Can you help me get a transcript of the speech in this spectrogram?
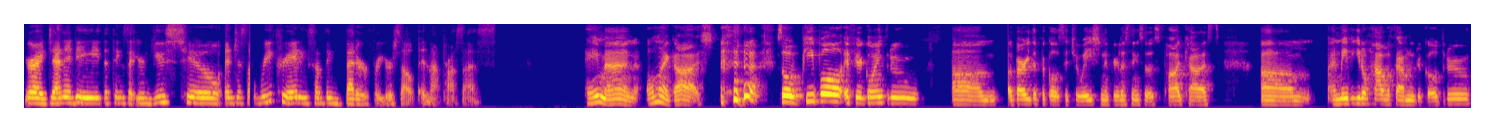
your identity, the things that you're used to, and just like recreating something better for yourself in that process. Amen. Oh my gosh. so, people, if you're going through um, a very difficult situation, if you're listening to this podcast, um, and maybe you don't have a family to go through,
